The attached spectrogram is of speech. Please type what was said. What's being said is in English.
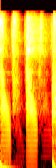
Bye.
